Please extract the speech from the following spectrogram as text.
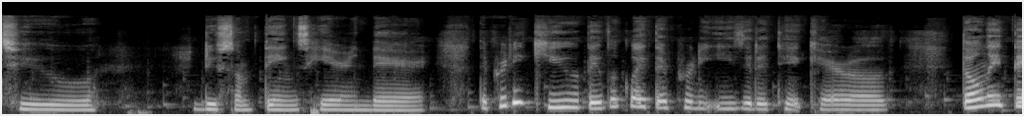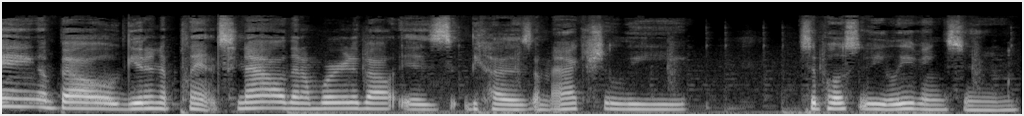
to do some things here and there. They're pretty cute. They look like they're pretty easy to take care of. The only thing about getting the plants now that I'm worried about is because I'm actually supposed to be leaving soon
